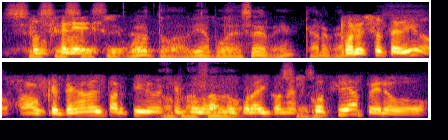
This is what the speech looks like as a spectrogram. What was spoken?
Sí, sí, Entonces, sí, sí. Bueno, todavía puede ser, ¿eh? Claro, claro. por eso te digo, aunque tengan el partido ese Aplazado, colgando por ahí con. Escocia, pero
